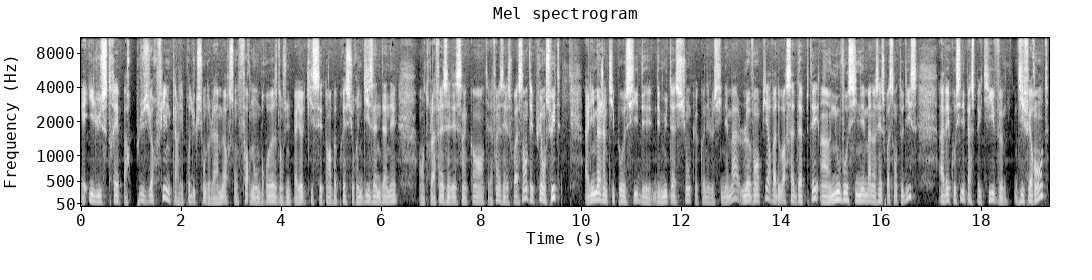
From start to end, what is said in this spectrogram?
est illustré par plusieurs films, car les productions de la Hammer sont fort nombreuses dans une période qui s'étend à peu près sur une dizaine d'années, entre la fin des années 50 et la fin des années 60. Et puis ensuite, à l'image un petit peu aussi des mutations que connaît le cinéma, le vampire va devoir s'adapter à un nouveau cinéma dans les années 70, avec aussi des perspectives différentes,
